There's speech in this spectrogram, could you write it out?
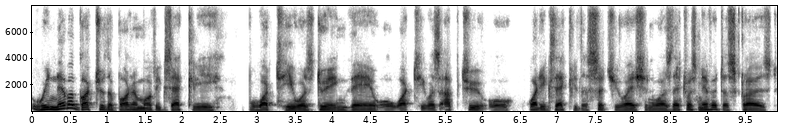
We never got to the bottom of exactly what he was doing there, or what he was up to, or what exactly the situation was. That was never disclosed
